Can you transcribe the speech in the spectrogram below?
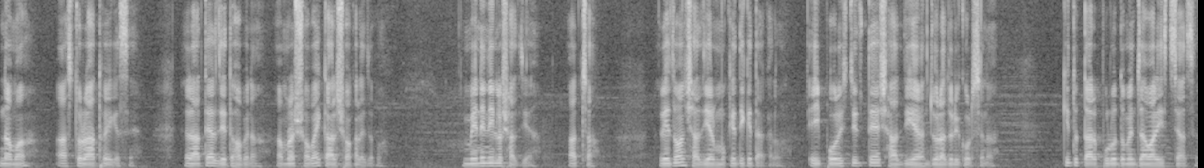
না মা, আজ তো রাত হয়ে গেছে। রাতে আর যেতে হবে না। আমরা সবাই কাল সকালে যাব। মেনে নিল সাজিয়া। আচ্ছা। রেজওয়ান সাজিয়ার মুখের দিকে তাকালো। এই পরিস্থিতিতে সাজিয়া জোরাজুরি করছে না। কিন্তু তার পুরোদমে যাওয়ার ইচ্ছে আছে।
